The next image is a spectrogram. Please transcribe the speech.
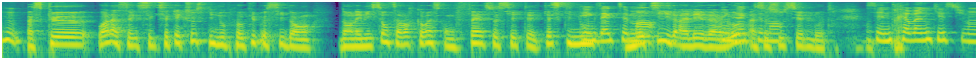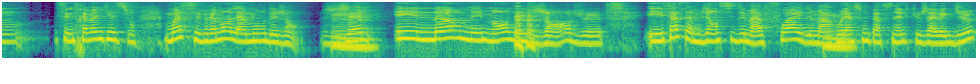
Parce que voilà, c'est quelque chose qui nous préoccupe aussi dans, dans l'émission, de savoir comment est-ce qu'on fait société. Qu'est-ce qui nous motive à aller vers l'autre, à se soucier de l'autre? C'est une très bonne question. C'est une très bonne question. Moi, c'est vraiment l'amour des gens. J'aime hmm. énormément les gens. Je... Et ça, ça me vient aussi de ma foi et de ma hmm. relation personnelle que j'ai avec Dieu.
